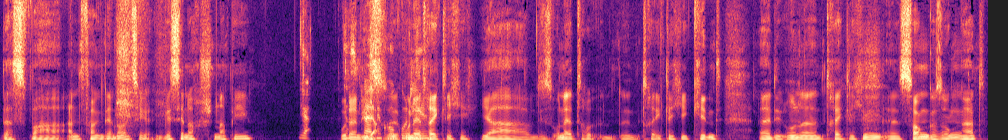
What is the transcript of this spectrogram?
Das war Anfang der 90er. Wisst ihr noch Schnappi? Ja. Wo dann dieses unerträgliche, ja, dieses unerträgliche Kind äh, den unerträglichen äh, Song gesungen hat.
